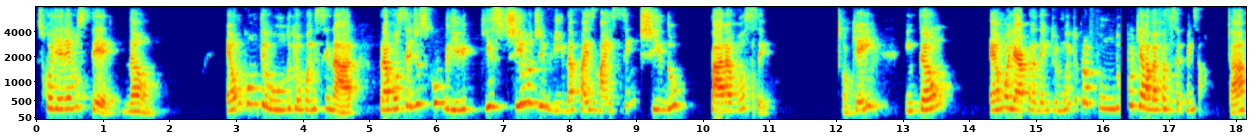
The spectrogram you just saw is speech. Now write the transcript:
escolheremos ter. Não. É um conteúdo que eu vou ensinar para você descobrir que estilo de vida faz mais sentido para você. Ok? Então, é um olhar para dentro muito profundo, porque ela vai fazer você pensar, tá?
